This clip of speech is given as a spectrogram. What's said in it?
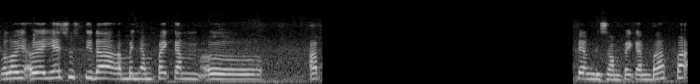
kalau ya- Yesus tidak menyampaikan eh, apa yang disampaikan Bapak,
